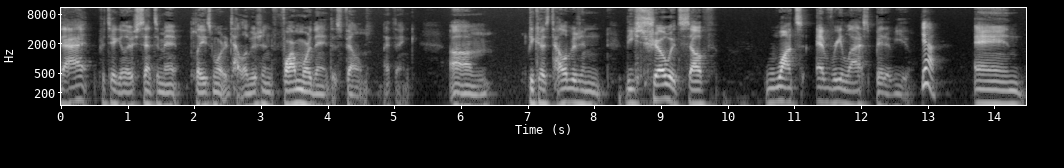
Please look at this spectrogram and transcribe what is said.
that particular sentiment plays more to television far more than it does film, I think. Um, because television, the show itself wants every last bit of you Yeah. and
